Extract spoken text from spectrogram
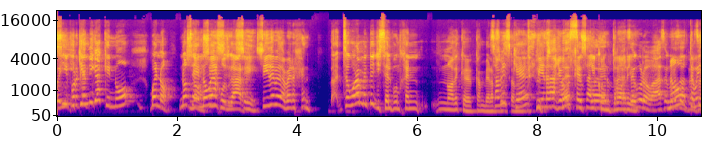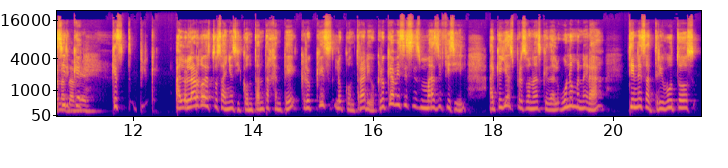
sí, y, porque quien diga que no, bueno, no sé, no, voy a juzgar. Sí, sí, debe de haber gente Seguramente Giselle Bundchen no ha de querer cambiar ¿Sabes qué? Pienso yo que es al contrario. Seguro, va, seguro No, te voy a decir que que a lo largo de estos años y con tanta gente, creo que es lo contrario. Creo que a veces es más difícil aquellas personas que de alguna manera tienes atributos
